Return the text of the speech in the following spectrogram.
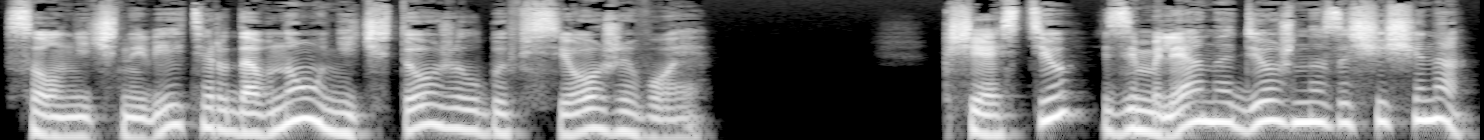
солнечный ветер давно уничтожил бы все живое. К счастью, Земля надежно защищена.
